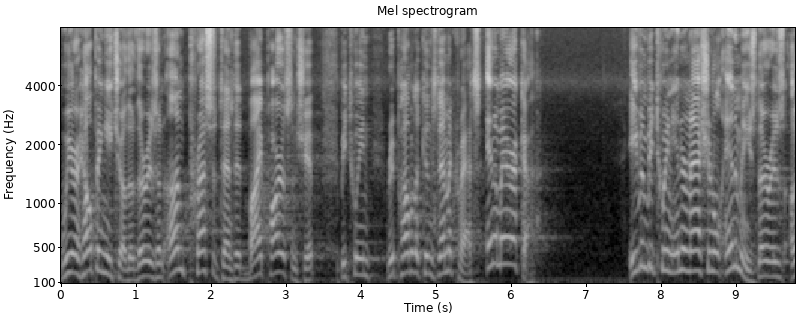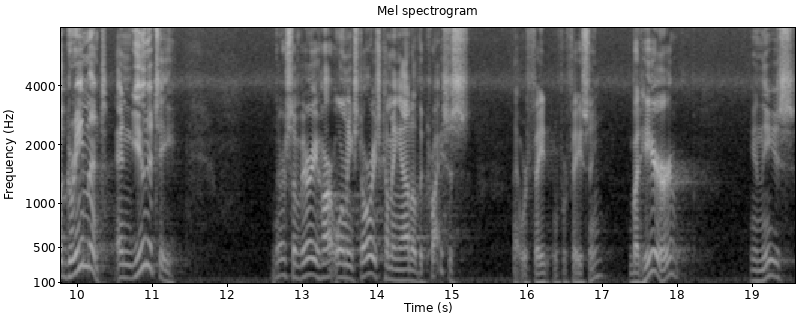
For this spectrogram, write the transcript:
We are helping each other. There is an unprecedented bipartisanship between Republicans, Democrats in America. Even between international enemies, there is agreement and unity. There are some very heartwarming stories coming out of the crisis that we're, fa- we're facing. But here, in these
